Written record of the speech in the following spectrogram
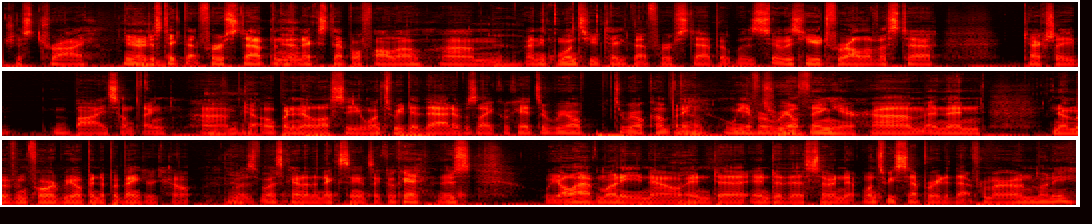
just try. You know, just Mhm. take that first step, and Yeah. the next step will follow. Um, Yeah. I think once you take that first step, it was it was huge for all of us to to actually buy something, um, to open an LLC. Once we did that, it was like, okay, it's a real it's a real company. Yeah, we have a real right. thing here. Um, and then, you know, moving forward, we opened up a bank account. Was was kind of the next thing. It's like, okay, there's we all have money now Yeah. into into this. So once we separated that from our own money,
